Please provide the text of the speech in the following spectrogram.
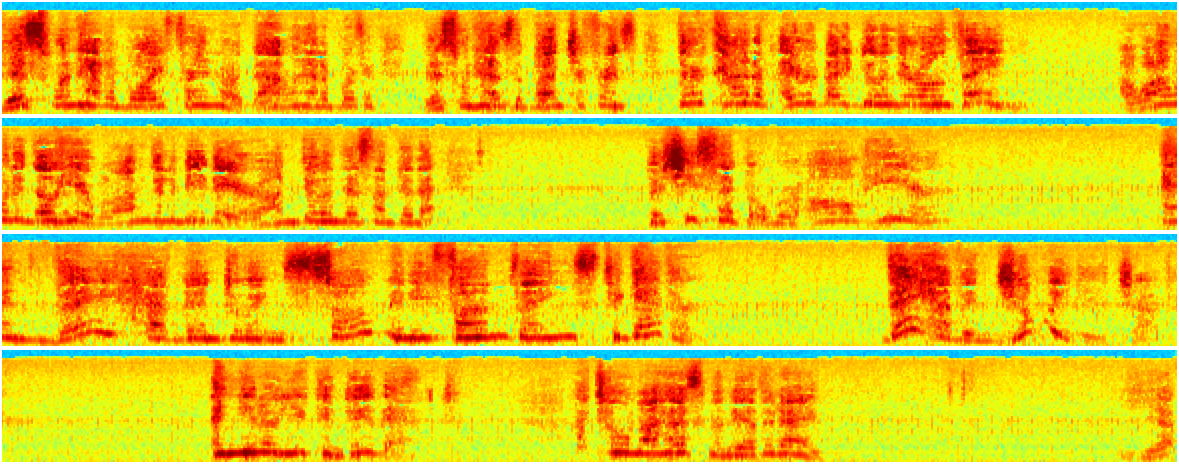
this one had a boyfriend or that one had a boyfriend. This one has a bunch of friends. They're kind of everybody doing their own thing. Oh, I want to go here. Well, I'm going to be there. I'm doing this. I'm doing that. But she said, but we're all here. And they have been doing so many fun things together. They have enjoyed each other. And you know, you can do that. I told my husband the other day. Yep,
